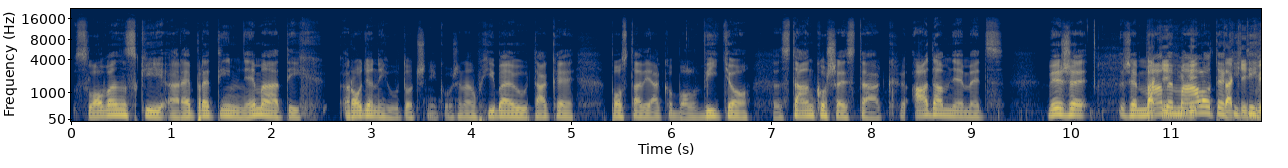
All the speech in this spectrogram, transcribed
slovenský repretým nemá tých rodených útočníkov, že nám chýbajú také postavy, ako bol Víťo, Stánko Šesták, Adam Nemec, Vieš, že, že máme takých, málo takých, takých tých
